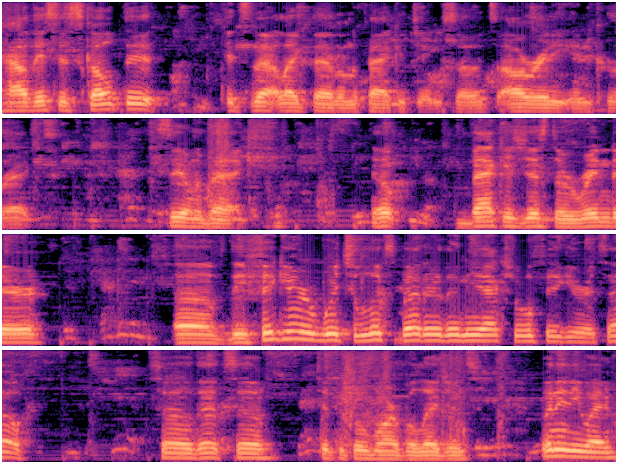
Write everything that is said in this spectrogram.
how this is sculpted, it's not like that on the packaging, so it's already incorrect. See on the back. Yep. Back is just a render of the figure, which looks better than the actual figure itself. So that's a uh, typical Marvel Legends. But anyway,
